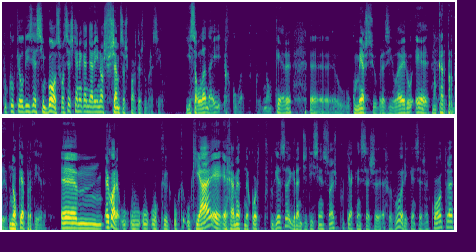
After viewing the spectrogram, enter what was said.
porque o que ele diz é assim: bom, se vocês querem ganhar aí, nós fechamos as portas do Brasil. E isso a Holanda aí recua, porque não quer. Uh, o comércio brasileiro é. Não quer perder. Não quer perder. Agora, o, o, o, que, o, o que há é, é, realmente na corte portuguesa grandes dissensões, porque há quem seja a favor e quem seja contra,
